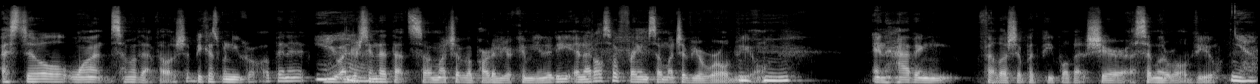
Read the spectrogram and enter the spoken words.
I still want some of that fellowship because when you grow up in it, you understand that that's so much of a part of your community and that also frames so much of your worldview. Mm-hmm. And having fellowship with people that share a similar worldview, Yeah.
